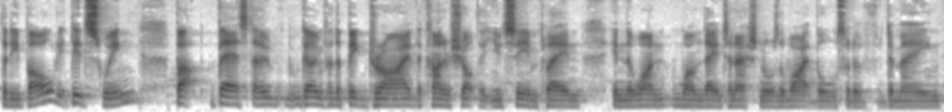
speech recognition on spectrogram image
that he bowled. It did swing, but Bairstow going for the big drive, the kind of shot that you'd see him playing in the one one day internationals, the white ball sort of domain.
